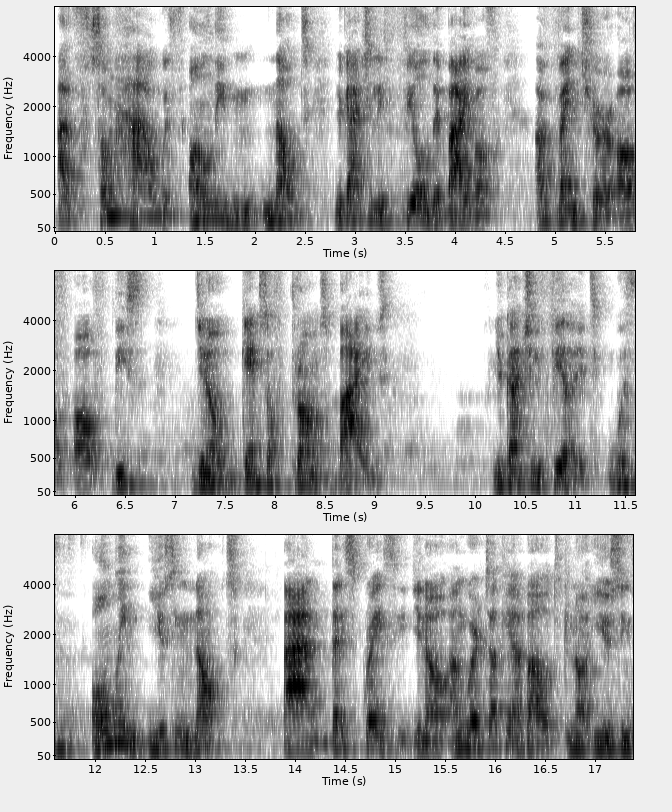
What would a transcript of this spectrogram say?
uh, somehow with only notes, you can actually feel the vibe of adventure of of these, you know, Games of Thrones vibes. You can actually feel it with only using notes, and that is crazy. You know, and we're talking about not using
